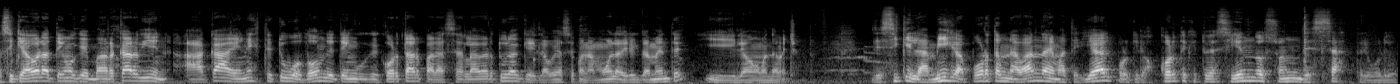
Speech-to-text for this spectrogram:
Así que ahora tengo que marcar bien acá en este tubo donde tengo que cortar para hacer la abertura, que la voy a hacer con la mola directamente y le vamos a mandar mecha. Decí que la miga aporta una banda de material porque los cortes que estoy haciendo son un desastre, boludo.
